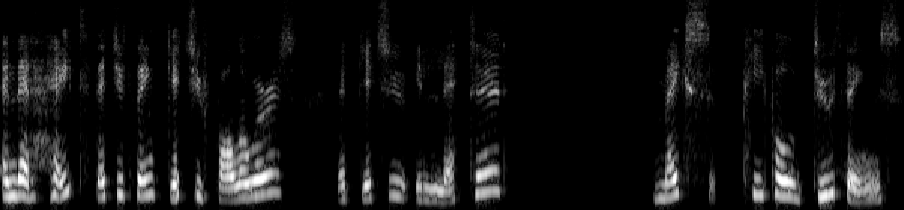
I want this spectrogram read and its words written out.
and that hate that you think gets you followers, that gets you elected, makes people do things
